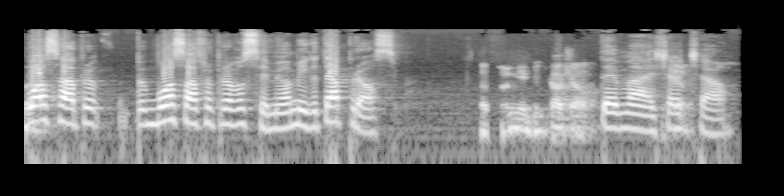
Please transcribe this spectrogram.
Boa safra, boa safra para você, meu amigo. Até a próxima. Amigo, tchau, tchau. Até mais, tchau, tchau.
